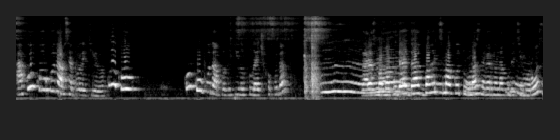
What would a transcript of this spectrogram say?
А ку-ку, куди все полетіло? Ку-ку. Ку-ку, куди полетіло кулечко? Куди? Зараз мама буде давати смакоту. У нас, мабуть, на вулиці мороз,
